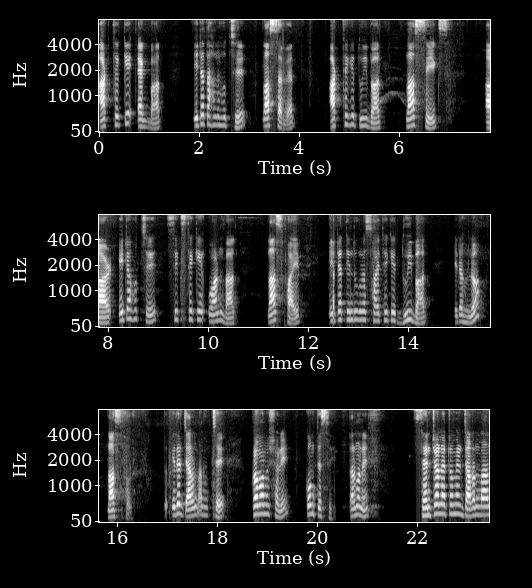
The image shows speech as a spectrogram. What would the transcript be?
আট থেকে এক বাদ। এটা তাহলে হচ্ছে প্লাস সেভেন আট থেকে দুই বাদ প্লাস সিক্স আর এটা হচ্ছে সিক্স থেকে ওয়ান বাদ প্লাস ফাইভ এটা তিন দুগুণা ছয় থেকে দুই বাদ, এটা হলো প্লাস ফোর তো এদের জারণ মান হচ্ছে ক্রমানুসারে কমতেছে। তার মানে সেন্ট্রাল অ্যাটমের জারণ মান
